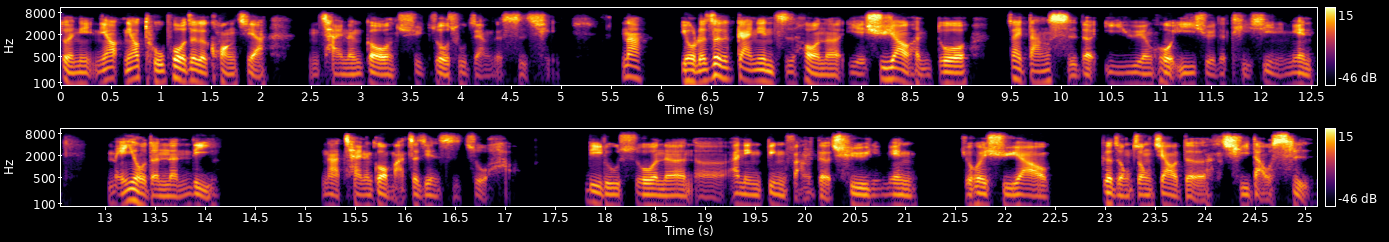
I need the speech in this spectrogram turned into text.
对你，你要你要突破这个框架，你才能够去做出这样的事情。那有了这个概念之后呢，也需要很多在当时的医院或医学的体系里面没有的能力，那才能够把这件事做好。例如说呢，呃，安宁病房的区域里面就会需要。各种宗教的祈祷室，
